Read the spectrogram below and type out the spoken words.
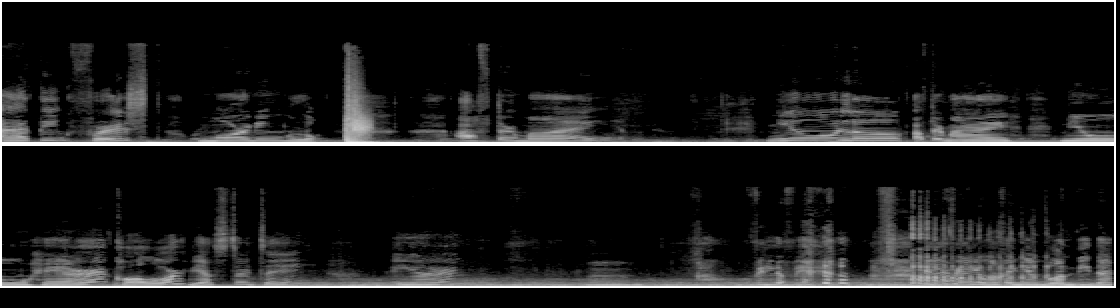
ating first morning look after my new look after my new hair color yesterday ayan mm. feel na feel feel na feel yung kanyang blondida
